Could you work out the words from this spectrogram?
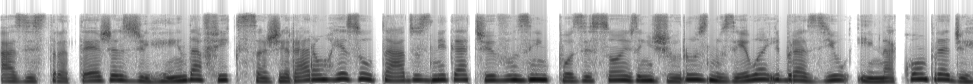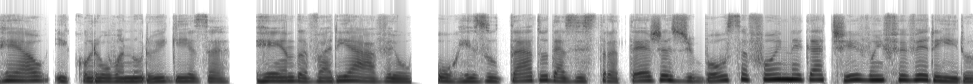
As estratégias de renda fixa geraram resultados negativos em posições em juros no ZEUA e Brasil e na compra de real e coroa norueguesa. Renda variável. O resultado das estratégias de bolsa foi negativo em fevereiro,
